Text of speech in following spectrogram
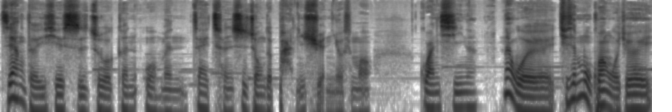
这样的一些诗作跟我们在城市中的盘旋有什么关系呢？那我其实目光我就会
